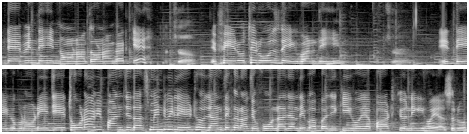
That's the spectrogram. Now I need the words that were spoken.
ਡੈਵਿਨ ਦੇ ਹੀ ਨੌਣਾ ਧੋਣਾ ਕਰਕੇ। ਅੱਛਾ। ਤੇ ਫਿਰ ਉੱਥੇ ਰੋਜ਼ ਦੇਗ ਬਣਦੀ ਸੀ। ਅੱਛਾ। ਇਹ ਦੇਗ ਬਣਾਉਣੀ ਜੇ ਥੋੜਾ ਵੀ 5-10 ਮਿੰਟ ਵੀ ਲੇਟ ਹੋ ਜਾਣ ਤੇ ਘਰਾਂ 'ਚੋਂ ਫੋਨ ਆ ਜਾਂਦੇ ਬਾਬਾ ਜੀ ਕੀ ਹੋਇਆ ਪਾਠ ਕਿਉਂ ਨਹੀਂ ਹੋਇਆ ਸ਼ੁਰੂ?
